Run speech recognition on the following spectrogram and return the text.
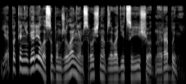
Я пока не горел особым желанием срочно обзаводиться еще одной рабыней.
